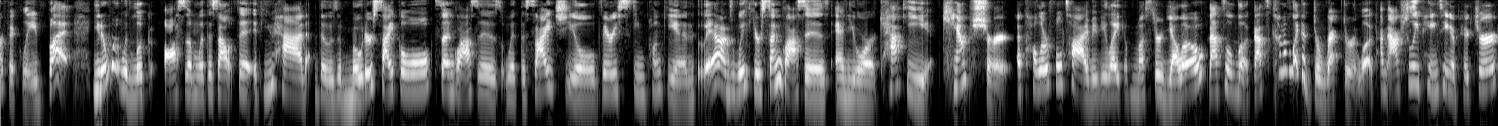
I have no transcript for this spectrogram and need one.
perfectly. But you know what would look awesome with this outfit? If you had those motorcycle sunglasses with the side shield, very steampunkian, and with your sunglasses and your khaki camp shirt, a colorful tie, maybe like mustard yellow. That's a look. That's kind of like a director look. I'm actually painting a picture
